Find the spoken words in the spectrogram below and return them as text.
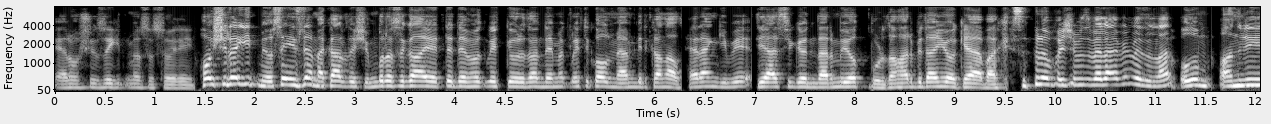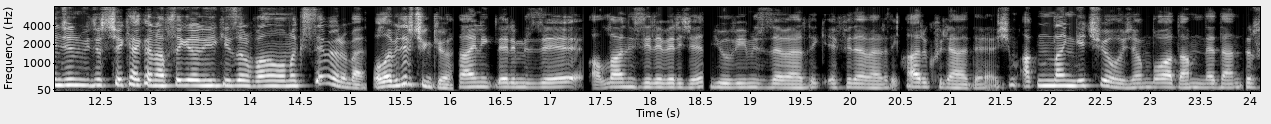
Eğer hoşunuza gitmiyorsa söyleyin. Hoşuna gitmiyorsa izleme kardeşim. Burası gayet de demokratik görünen, demokratik olmayan bir kanal. Herhangi bir siyasi gönderme yok burada. Harbiden yok ya bak. Sonra başımız belaya bilmesin lan. Oğlum Unreal Engine videosu çekerken hapse giren ilk insan falan olmak istemiyorum ben. Olabilir çünkü. Timinglerimizi Allah'ın izniyle vereceğiz. UV'mizi de verdik. F'i de verdik. Harikulade. Şimdi aklımdan geçiyor hocam bu adam neden sırf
